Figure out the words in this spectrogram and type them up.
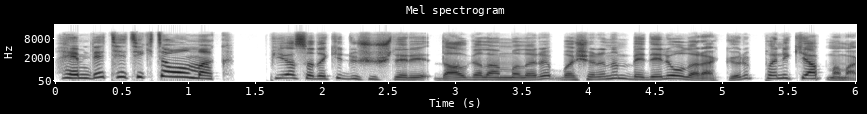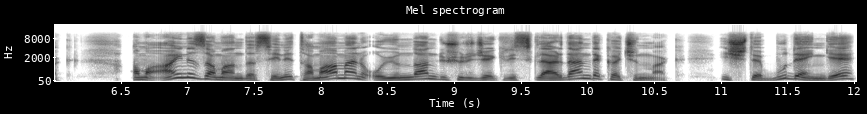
hem de tetikte olmak. Piyasadaki düşüşleri, dalgalanmaları başarının bedeli olarak görüp panik yapmamak. Ama aynı zamanda seni tamamen oyundan düşürecek risklerden de kaçınmak. İşte bu denge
